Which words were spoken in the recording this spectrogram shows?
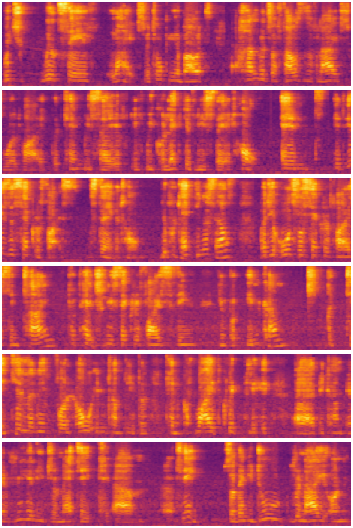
which will save lives. We're talking about hundreds of thousands of lives worldwide that can be saved if we collectively stay at home. And it is a sacrifice staying at home. You're protecting yourself, but you're also sacrificing time, potentially sacrificing your income, particularly for low income people, can quite quickly uh, become a really dramatic um, uh, thing. So then you do rely on,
